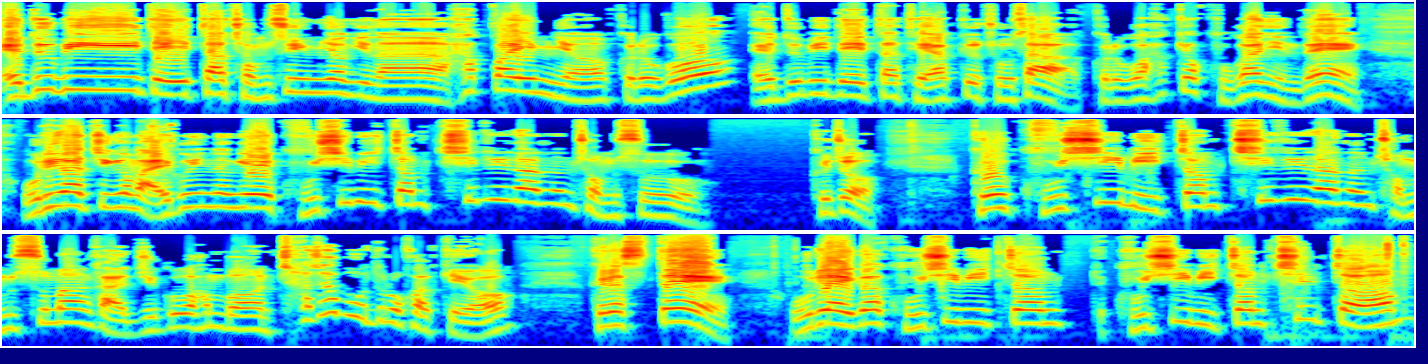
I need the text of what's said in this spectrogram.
에두비 데이터 점수 입력이나 학과 입력 그리고 에두비 데이터 대학교 조사 그리고 합격 구간인데 우리가 지금 알고 있는 게 92.7이라는 점수 그죠? 그 92.7이라는 점수만 가지고 한번 찾아보도록 할게요. 그랬을 때 우리 아이가 92점 92.7점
